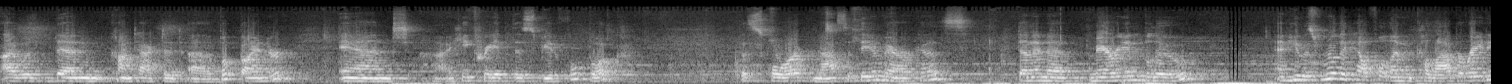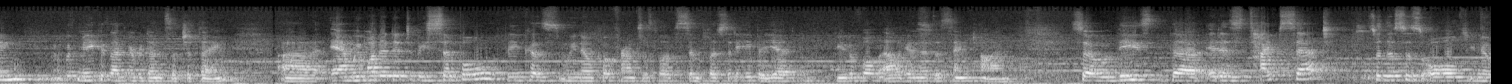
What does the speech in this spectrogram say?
I was then contacted a bookbinder and uh, he created this beautiful book the score of Mass of the Americas, done in a Marian blue. And he was really helpful in collaborating with me because I've never done such a thing. Uh, and we wanted it to be simple because we know Pope Francis loves simplicity, but yet beautiful, elegant at the same time. So these, the it is typeset. So this is old, you know,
